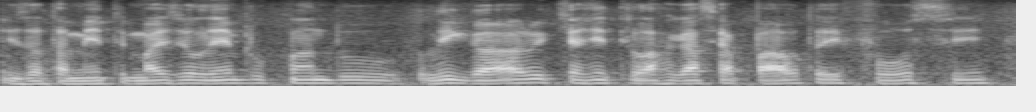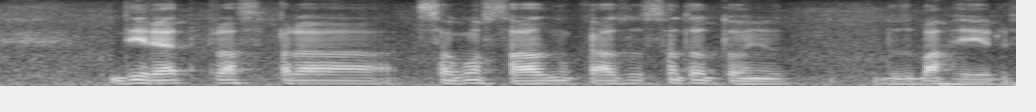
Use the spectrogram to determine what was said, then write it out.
exatamente, mas eu lembro quando ligaram e que a gente largasse a pauta e fosse direto para São Gonçalo, no caso Santo Antônio dos Barreiros.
